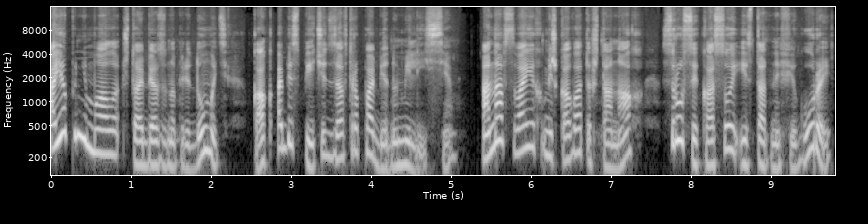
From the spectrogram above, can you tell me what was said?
а я понимала, что обязана придумать, как обеспечить завтра победу Мелиссе. Она в своих мешковатых штанах, с русой косой и статной фигурой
